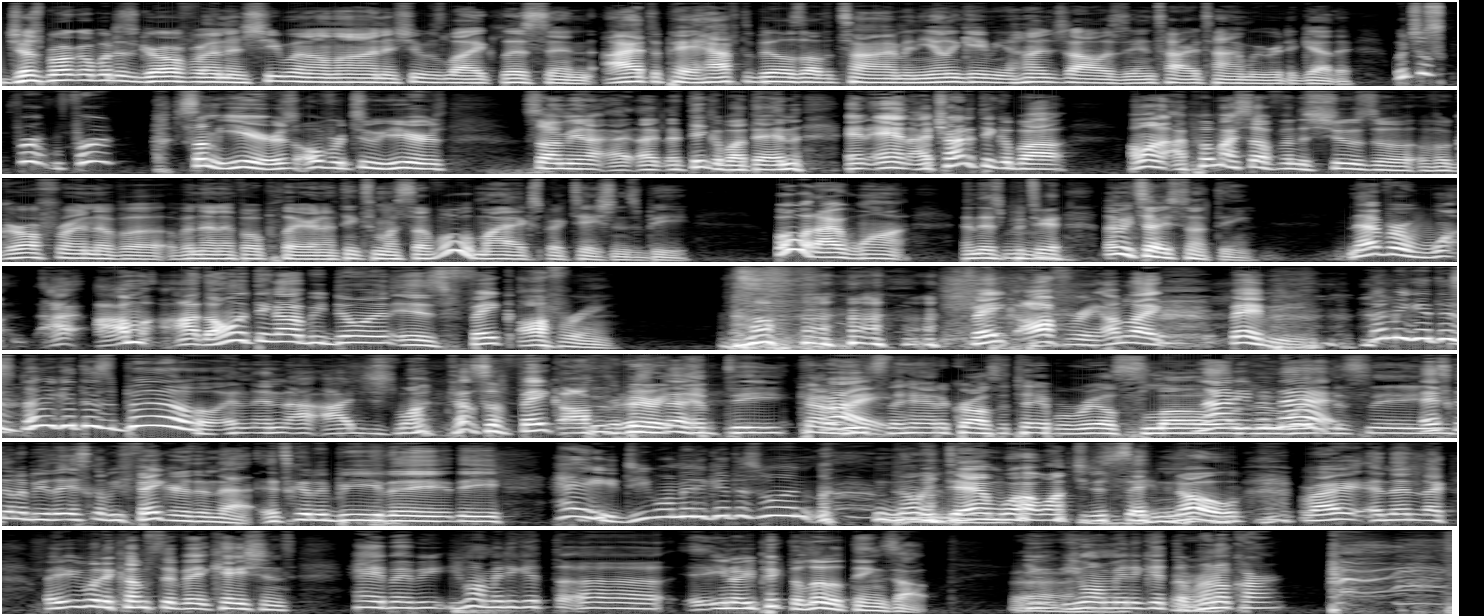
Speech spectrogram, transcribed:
just broke up with his girlfriend, and she went online and she was like, "Listen, I had to pay half the bills all the time, and he only gave me hundred dollars the entire time we were together, which was for for some years, over two years." So I mean, I, I think about that, and and and I try to think about. I want. I put myself in the shoes of, of a girlfriend of a of an NFL player, and I think to myself, what would my expectations be? What would I want in this mm. particular? Let me tell you something. Never want. I, I'm I, the only thing I would be doing is fake offering fake offering. I'm like, baby, let me get this, let me get this bill, and and I, I just want that's a fake offer. Just That's very that- empty, kind of Right. reach the hand across the table real slow. Not even that. It's gonna be the, it's gonna be faker than that. It's gonna be the the hey, do you want me to get this one? Knowing damn well I want you to say no, right? And then like even when it comes to vacations, hey baby, you want me to get the uh, you know you pick the little things out. You, you want me to get the rental car?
